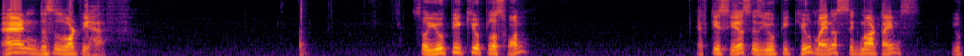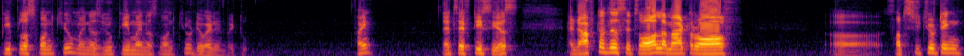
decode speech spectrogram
And this is what we have. So UPQ plus 1 FTCS is UPQ minus sigma times UP plus 1Q minus UP minus 1Q divided by 2 fine? That is FTCS and after this it is all a matter of uh, substituting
